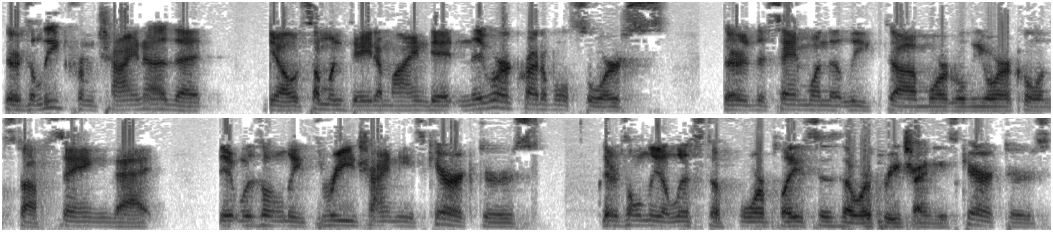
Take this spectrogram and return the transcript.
there's a leak from China that you know someone data mined it, and they were a credible source. They're the same one that leaked uh, Morgl the Oracle and stuff, saying that it was only three Chinese characters. There's only a list of four places that were three Chinese characters,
